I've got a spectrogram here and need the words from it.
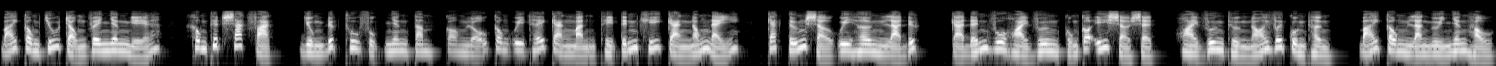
Bái công chú trọng về nhân nghĩa, không thích sát phạt, dùng đức thu phục nhân tâm, còn lỗ công uy thế càng mạnh thì tính khí càng nóng nảy, các tướng sợ uy hơn là đức, cả đến vua Hoài Vương cũng có ý sợ sệt, Hoài Vương thường nói với quần thần, bái công là người nhân hậu,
